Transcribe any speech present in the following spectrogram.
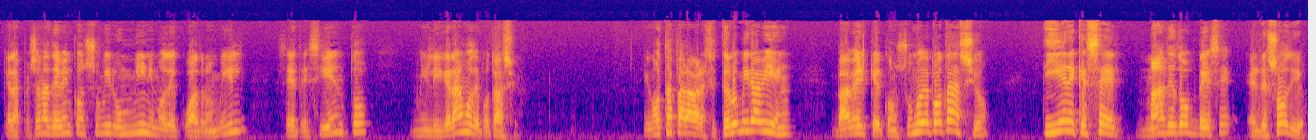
que las personas deben consumir un mínimo de 4.700 miligramos de potasio. En otras palabras, si usted lo mira bien, va a ver que el consumo de potasio tiene que ser más de dos veces el de sodio.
